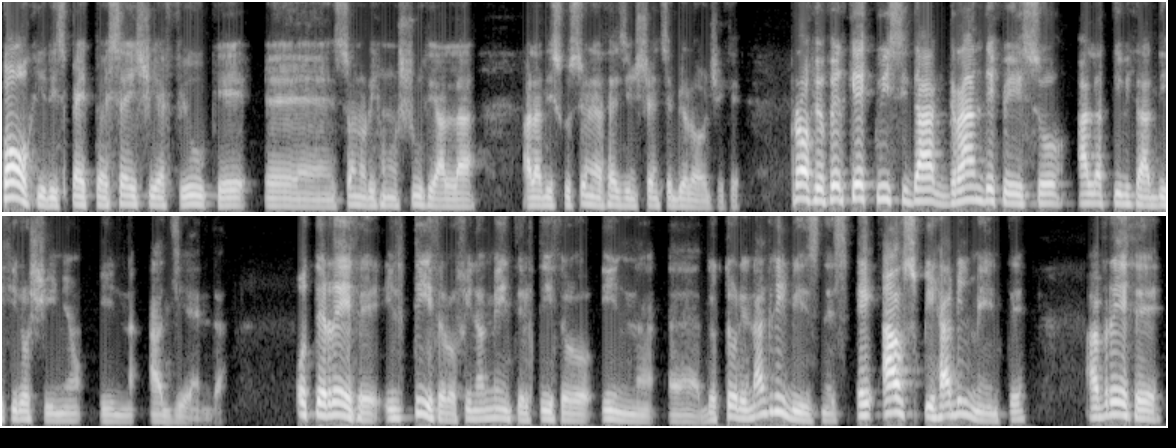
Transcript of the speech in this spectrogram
pochi rispetto ai 6 CFU che eh, sono riconosciuti alla, alla discussione della tesi in scienze biologiche, proprio perché qui si dà grande peso all'attività di tirocinio in azienda otterrete il titolo, finalmente il titolo in eh, dottore in agribusiness e auspicabilmente avrete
